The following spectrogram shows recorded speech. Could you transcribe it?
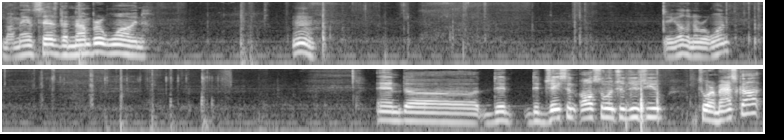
My man says the number one. Mm. There you go, the number one. And uh, did did Jason also introduce you to our mascot?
